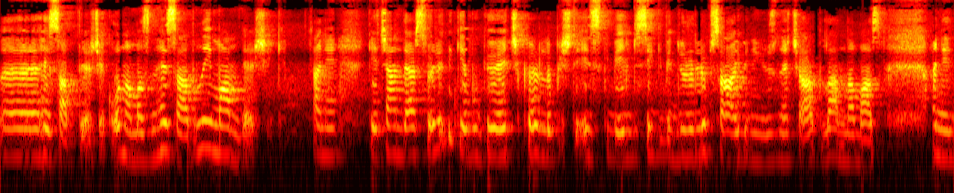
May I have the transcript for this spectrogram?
e, hesap verecek. O namazın hesabını imam verecek. Hani geçen ders söyledik ya bu göğe çıkarılıp işte eski bir elbise gibi dürülüp sahibinin yüzüne çarpılan namaz. Hani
